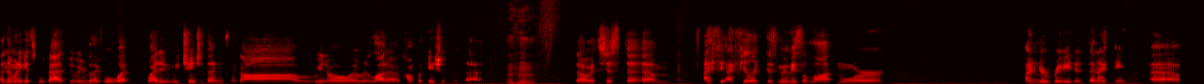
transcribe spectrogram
and then when it gets really bad people are gonna be like well what why didn't we change it then? It's like ah you know there were a lot of complications with that. Mm-hmm. so it's just um I feel I feel like this movie's a lot more underrated than I think um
